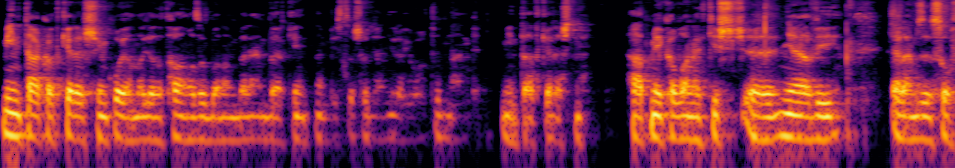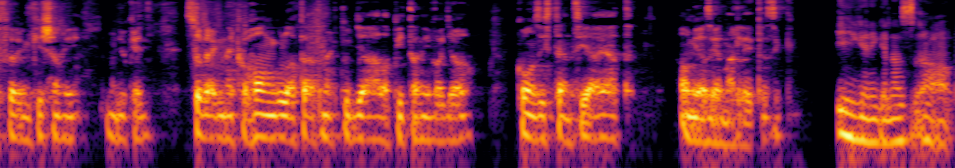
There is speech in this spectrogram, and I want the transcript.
mintákat keressünk olyan nagy adathalmazokban, amiben emberként nem biztos, hogy annyira jól tudnánk mintát keresni. Hát még ha van egy kis nyelvi elemző szoftverünk is, ami mondjuk egy szövegnek a hangulatát meg tudja állapítani, vagy a konzisztenciáját, ami azért már létezik. Igen, igen, az, a,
